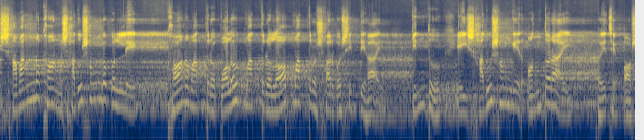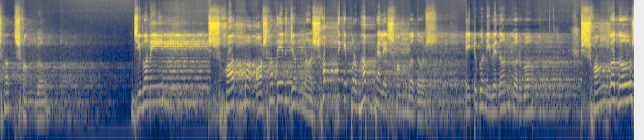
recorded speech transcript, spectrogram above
সামান্যক্ষণ সাধুসঙ্গ করলে ক্ষণ মাত্র পলক মাত্র লব মাত্র সর্বসিদ্ধি হয়। কিন্তু এই সাধু সঙ্গের অন্তরায় হয়েছে অসৎ সঙ্গ। জীবনে সৎ বা অসতের জন্য সব থেকে প্রভাব ফেলে সঙ্গদোষ। এইটুকু নিবেদন করব। সঙ্গদোষ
